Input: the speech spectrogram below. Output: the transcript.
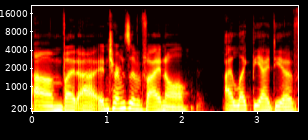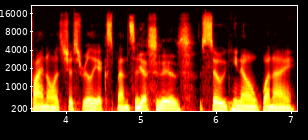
um, but uh, in terms of vinyl, I like the idea of vinyl. It's just really expensive. Yes, it is. So you know, when I,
